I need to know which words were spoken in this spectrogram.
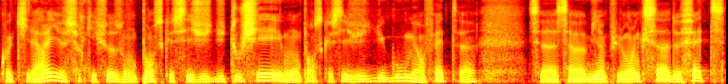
quoi qu'il arrive, sur quelque chose où on pense que c'est juste du toucher, où on pense que c'est juste du goût, mais en fait, ça, ça va bien plus loin que ça, de fait.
